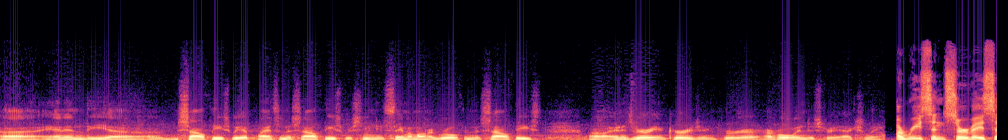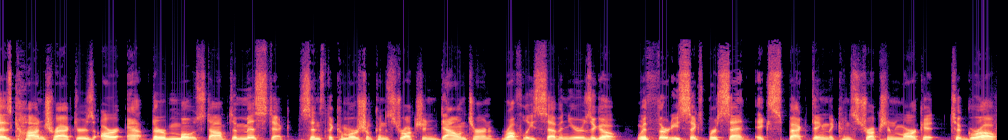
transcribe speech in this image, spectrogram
uh, and in the uh, Southeast. We have plants in the Southeast. We're seeing the same amount of growth in the Southeast. Uh, and it's very encouraging for uh, our whole industry, actually. A recent survey says contractors are at their most optimistic since the commercial construction downturn roughly seven years ago, with 36% expecting the construction market to grow.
